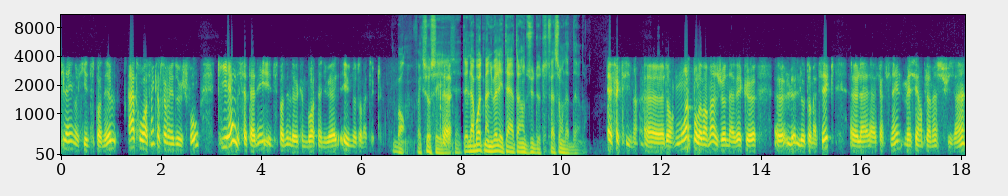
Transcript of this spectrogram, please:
cylindres qui est disponible à 382 chevaux, qui, elle, cette année, est disponible avec une boîte manuelle et une automatique. Bon, fait que ça, c'est. Euh. La boîte manuelle était attendue de toute façon là-dedans. là. Effectivement. Euh, donc, moi, pour le moment, je n'avais que euh, l'automatique, euh, la, la 4 cylindres, mais c'est amplement suffisant.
